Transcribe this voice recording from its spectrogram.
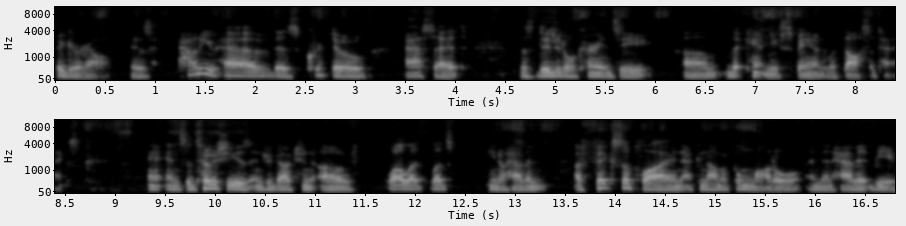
figure out is how do you have this crypto asset, this digital currency um, that can't be spammed with DOS attacks? And, and Satoshi's introduction of, well, let, let's, you know, have an, a fixed supply, an economical model, and then have it be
